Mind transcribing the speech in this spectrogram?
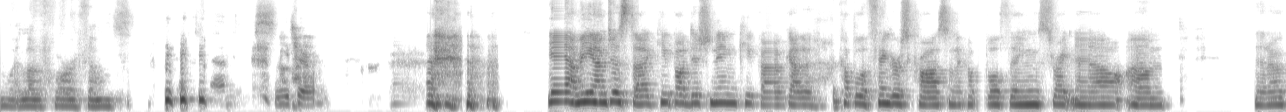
Ooh, I love horror films. Me too. yeah, me. I'm just uh, keep auditioning. Keep. I've got a, a, couple of fingers crossed on a couple of things right now um, that I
